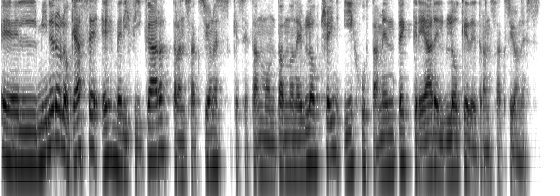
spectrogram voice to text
El minero lo que hace es verificar transacciones que se están montando en el blockchain y justamente crear el bloque de transacciones.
